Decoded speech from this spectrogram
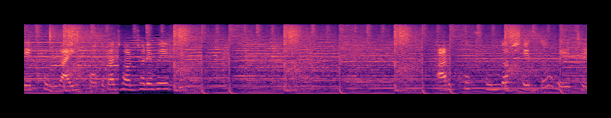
দেখুন রাইস কতটা ঝরঝরে হয়েছে। আর খুব সুন্দর সেদ্ধ হয়েছে।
